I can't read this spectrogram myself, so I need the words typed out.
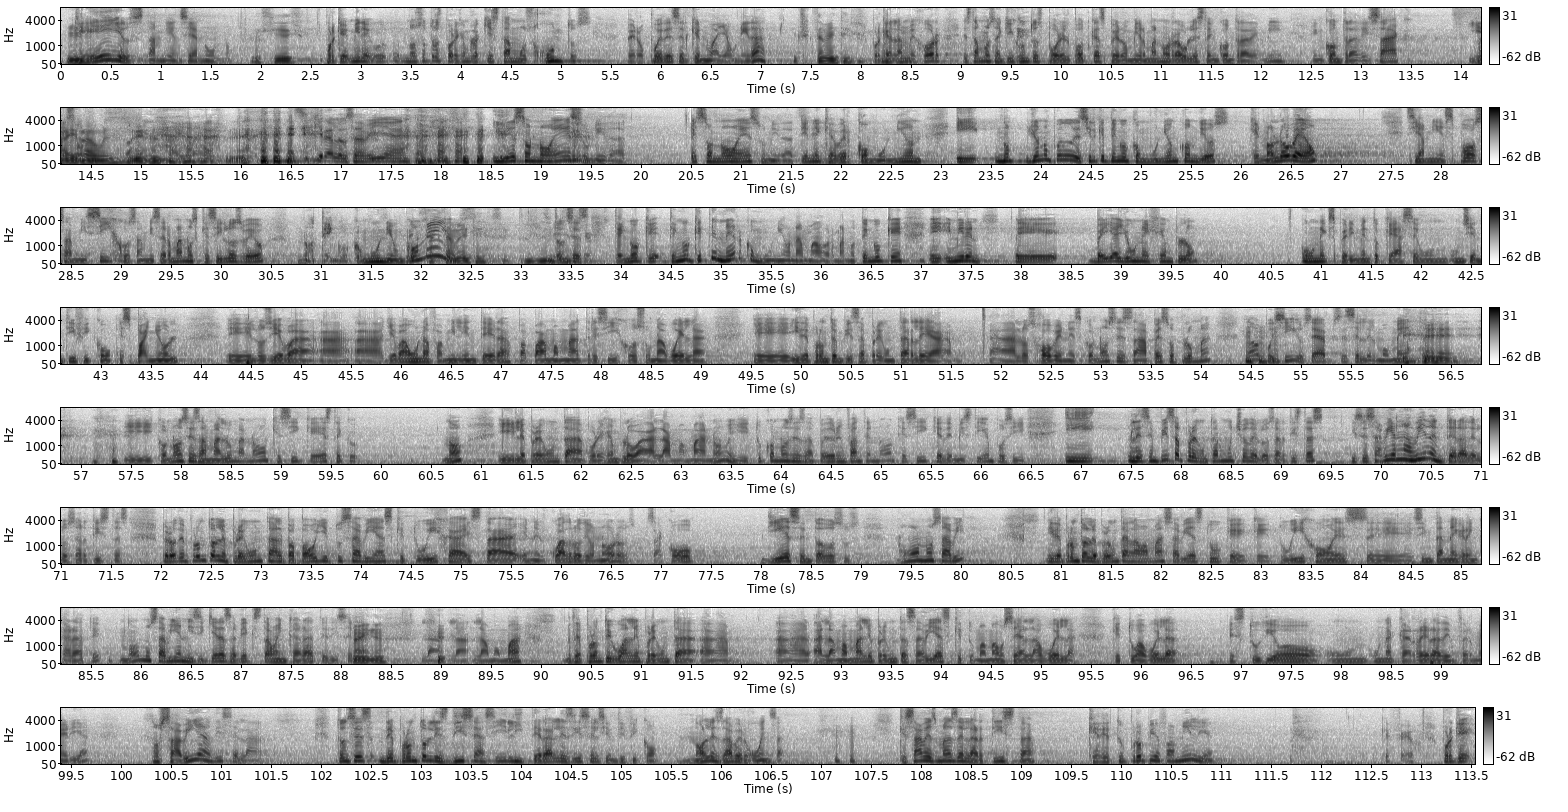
Mm. que ellos también sean uno. Así es, Porque mire, nosotros por ejemplo aquí estamos juntos, pero puede ser que no haya unidad. exactamente. Porque a lo mejor estamos aquí juntos por el podcast, pero mi hermano Raúl está en contra de mí, en contra de Isaac. Y Ay, Raúl. Ay, ay, Raúl. Ni siquiera lo sabía. Y eso no es unidad. Eso no es unidad. Tiene que haber comunión. Y no, yo no puedo decir que tengo comunión con Dios, que no lo veo. Si a mi esposa, a mis hijos, a mis hermanos que sí los veo, no tengo comunión con ellos. Exactamente. exactamente Entonces, tengo que, tengo que tener comunión, amado hermano. Tengo que. y- y miren, eh, veía yo un ejemplo. Un experimento que hace un, un científico español, eh, los lleva a, a- lleva a una familia entera, papá, mamá, tres hijos, una abuela, eh, y de pronto empieza a preguntarle a, a los jóvenes, ¿conoces a Peso Pluma? No, pues sí, o sea, pues es el del momento. ¿Y conoces a Maluma? No, que sí, que este... ¿No? Y le pregunta, por ejemplo, a la mamá, ¿no? ¿Y tú conoces a Pedro Infante? No, que sí, que de mis tiempos. Y, y les empieza a preguntar mucho de los artistas y se sabían la vida entera de los artistas. Pero de pronto le pregunta al papá, oye, ¿tú sabías que tu hija está en el cuadro de honor? Sacó 10 en todos sus... No, no sabía. Y de pronto le preguntan a la mamá, ¿sabías tú que, que tu hijo es eh, cinta negra en karate? No, no sabía, ni siquiera sabía que estaba en karate, dice la, no. la, la- la mamá. De pronto igual le pregunta a, a- a la mamá, le pregunta, ¿sabías que tu mamá, o sea, la abuela, que tu abuela estudió un- una carrera de enfermería? No sabía, dice la... Entonces, de pronto les dice así, literal, les dice el científico, ¿no les da vergüenza? Que sabes más del artista que de tu propia familia. Qué feo. Porque,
